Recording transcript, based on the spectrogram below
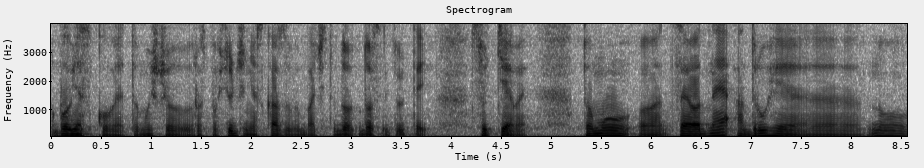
Обов'язкове, тому що розповсюдження сказу, ви бачите, до- досить суттєве. Тому е, це одне, а друге, е, ну.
